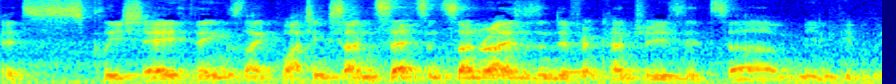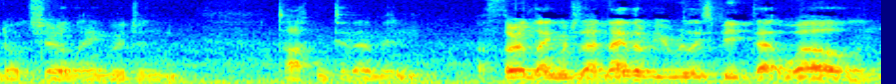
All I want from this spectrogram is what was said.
it's cliche things like watching sunsets and sunrises in different countries. It's uh, meeting people who don't share a language and talking to them in a third language that neither of you really speak that well. And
